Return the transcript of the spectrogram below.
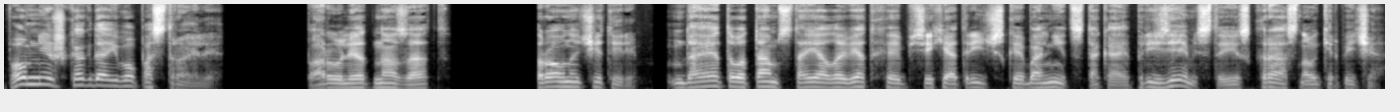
Помнишь, когда его построили? Пару лет назад. Ровно четыре. До этого там стояла ветхая психиатрическая больница, такая приземистая, из красного кирпича.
